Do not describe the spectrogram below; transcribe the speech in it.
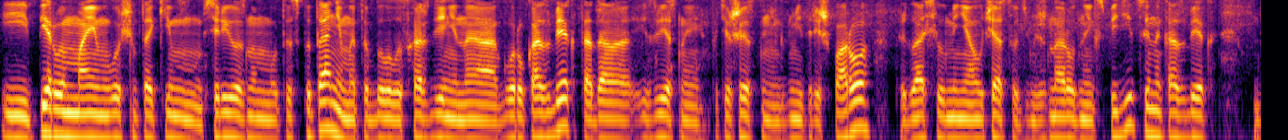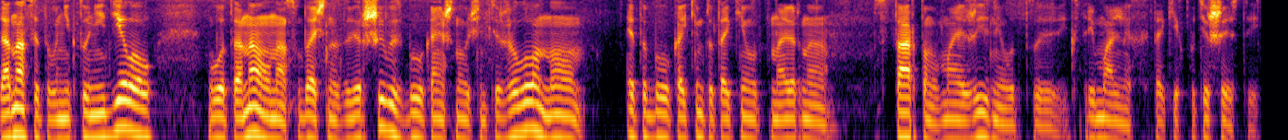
И первым моим, в общем, таким серьезным вот испытанием это было восхождение на гору Казбек. Тогда известный путешественник Дмитрий Шпаро пригласил меня участвовать в международной экспедиции на Казбек. До нас этого никто не делал. Вот она у нас удачно завершилась. Было, конечно, очень тяжело, но это было каким-то таким вот, наверное, стартом в моей жизни вот э, экстремальных таких путешествий.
